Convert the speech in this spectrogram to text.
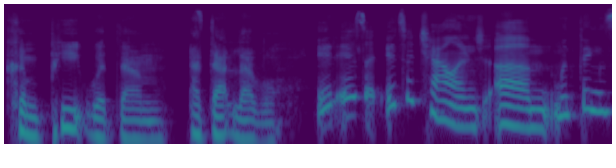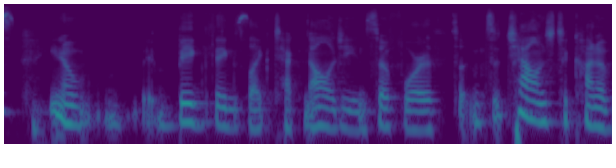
compete with them at that level? It is a, it's a challenge um, when things you know big things like technology and so forth. So it's a challenge to kind of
